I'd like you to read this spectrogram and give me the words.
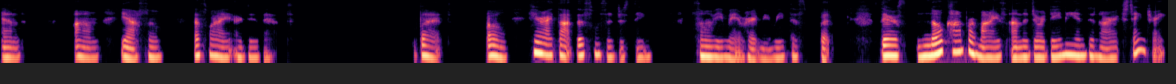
And um, yeah, so that's why I do that. But Oh, here I thought this was interesting. Some of you may have heard me read this, but there's no compromise on the Jordanian dinar exchange rate.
